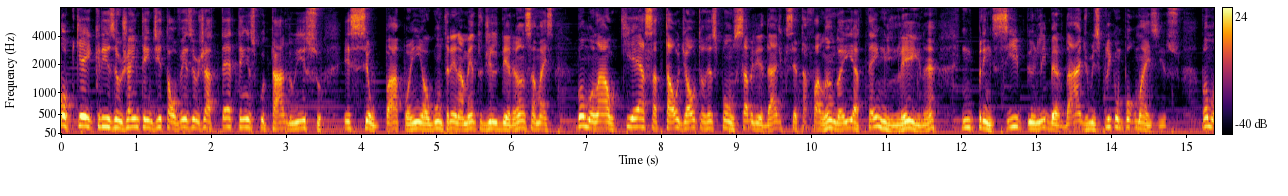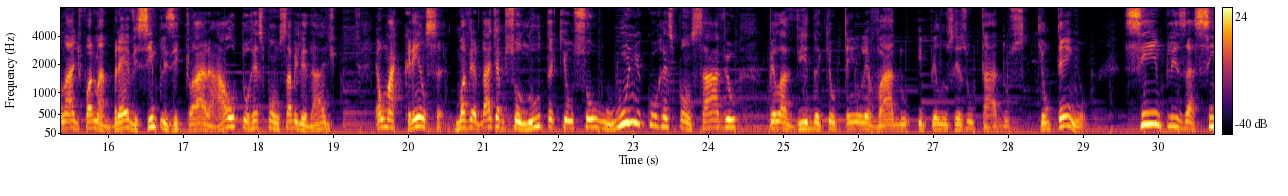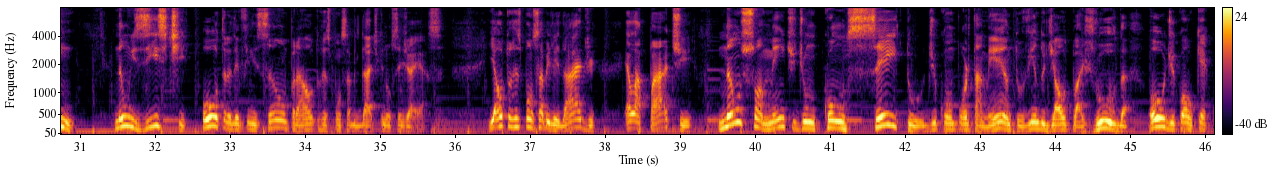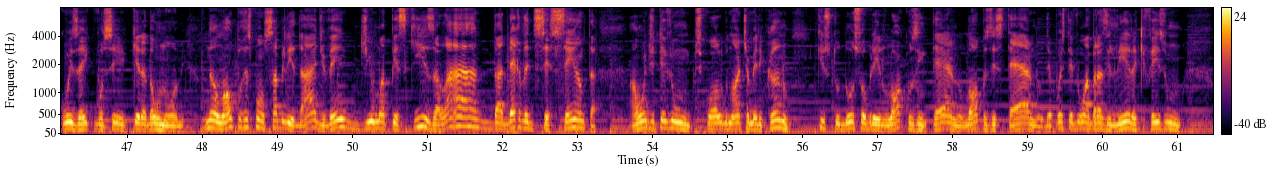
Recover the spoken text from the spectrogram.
Ok, Cris, eu já entendi, talvez eu já até tenha escutado isso, esse seu papo aí em algum treinamento de liderança, mas vamos lá, o que é essa tal de autorresponsabilidade que você está falando aí até em lei, né? Em princípio, em liberdade, me explica um pouco mais isso. Vamos lá, de forma breve, simples e clara, autorresponsabilidade é uma crença, uma verdade absoluta que eu sou o único responsável pela vida que eu tenho levado e pelos resultados que eu tenho. Simples assim. Não existe outra definição para autorresponsabilidade que não seja essa. E autorresponsabilidade, ela parte não somente de um conceito de comportamento vindo de autoajuda ou de qualquer coisa aí que você queira dar um nome. Não, autorresponsabilidade vem de uma pesquisa lá da década de 60, onde teve um psicólogo norte-americano que estudou sobre locus interno, locus externo. Depois teve uma brasileira que fez um,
